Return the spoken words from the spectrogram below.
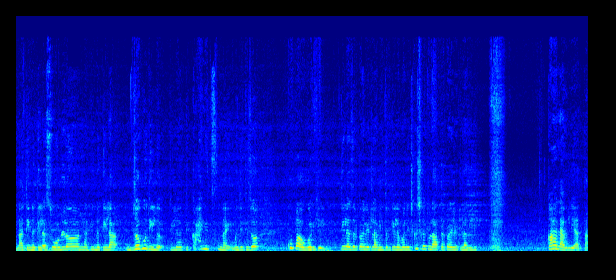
ना तिनं तिला सोडलं ना तिनं तिला जगू दिलं. तिला ते काहीच नाही. म्हणजे तिचं खूप अवघड केलं. तिला जर टॉयलेट लागली तर तिला म्हणायची कशी काय तुला आता टॉयलेट लागली? का लागली आता?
